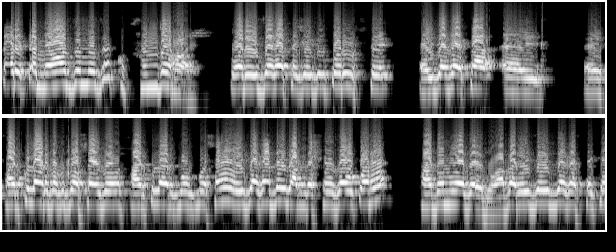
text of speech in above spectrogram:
তার একটা নেওয়ার জন্য যে খুব সুন্দর হয়। পরে এই জায়গা থেকে যে উপরে উঠছে, এই জায়গায় একটা সার্কুলার বক্স বসাইবো সার্কুলার বক্স বসাই এই জায়গাতেই আমরা সোজা উপরে ছাদে নিয়ে যাইবো। আবার এই যে জায়গা থেকে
